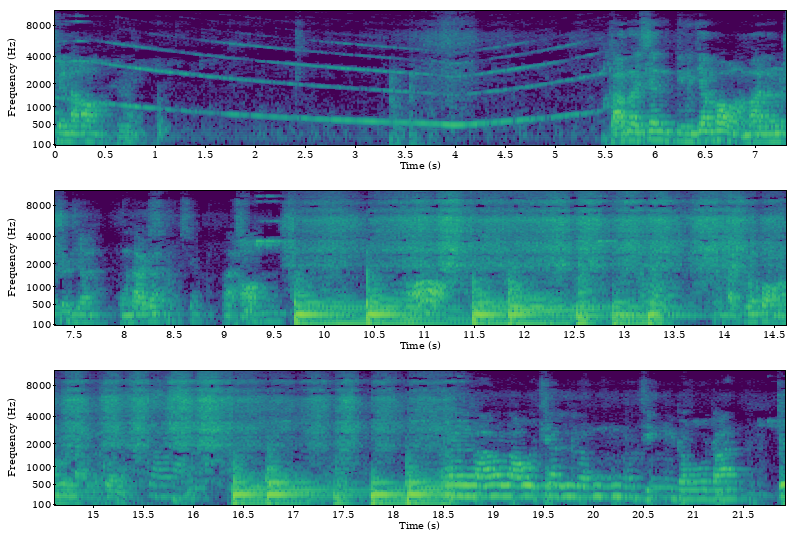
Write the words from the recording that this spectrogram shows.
听着啊。咱们先顶尖报晚吧，那个事情，红大院。行。哎，好。好。把金报上都拿着过来。哎，老老天龙听周战，这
